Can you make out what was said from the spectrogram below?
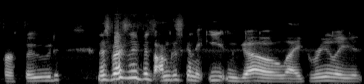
for food, and especially if it's I'm just gonna eat and go. Like really,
